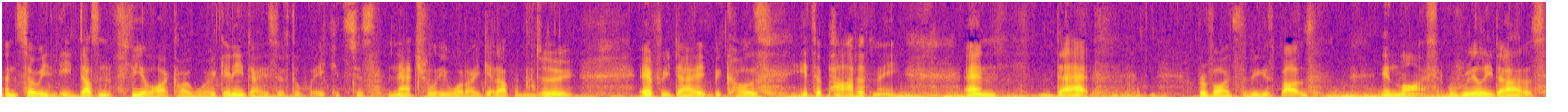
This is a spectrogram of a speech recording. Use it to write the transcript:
And so it, it, doesn't feel like I work any days of the week. It's just naturally what I get up and do every day because it's a part of me. And that provides the biggest buzz in life. It really does.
